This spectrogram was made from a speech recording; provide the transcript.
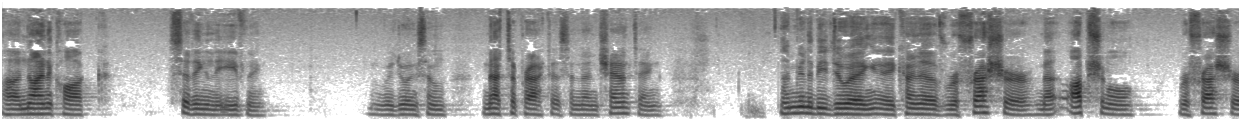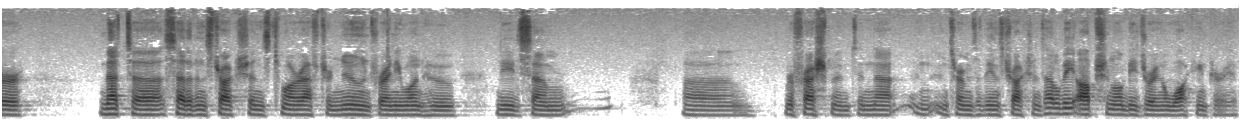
uh, nine o'clock sitting in the evening. We're doing some metta practice and then chanting. I'm going to be doing a kind of refresher, optional refresher metta set of instructions tomorrow afternoon for anyone who needs some uh, refreshment in that in, in, terms of the instructions. That'll be optional, be during a walking period,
